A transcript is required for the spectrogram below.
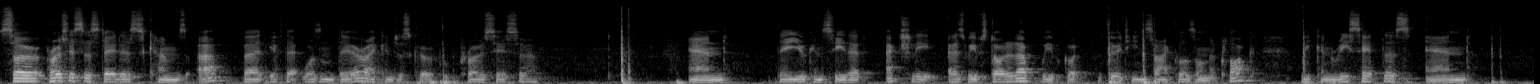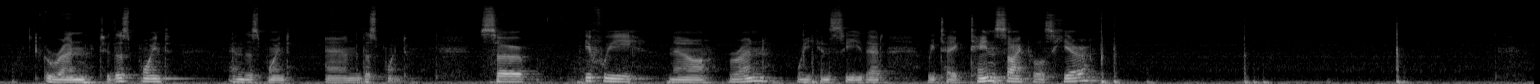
So processor status comes up, but if that wasn't there, I can just go for processor. And there you can see that actually, as we've started up, we've got 13 cycles on the clock. We can reset this and run to this point, and this point, and this point. So if we now run, we can see that we take 10 cycles here,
